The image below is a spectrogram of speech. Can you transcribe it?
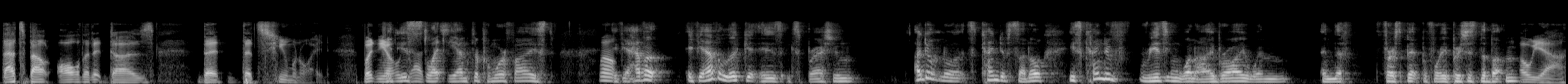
That's about all that it does. That that's humanoid. But you know it is yeah, slightly anthropomorphized. Well- if you have a if you have a look at his expression, I don't know, it's kind of subtle. He's kind of raising one eyebrow when in the first bit before he pushes the button. Oh yeah,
